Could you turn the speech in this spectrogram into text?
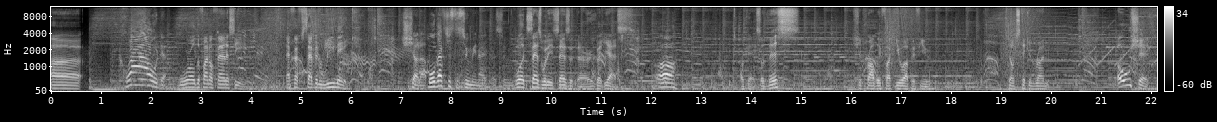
uh Cloud. World of Final Fantasy, FF7 remake. Shut up. Well, that's just assuming. I assume. Well, it says what it says it there, but yes. Oh, Okay, so this should probably fuck you up if you don't stick and run. Oh shit.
